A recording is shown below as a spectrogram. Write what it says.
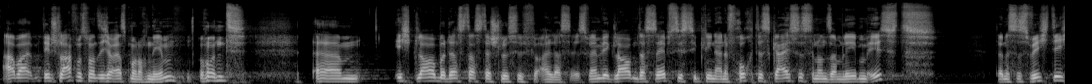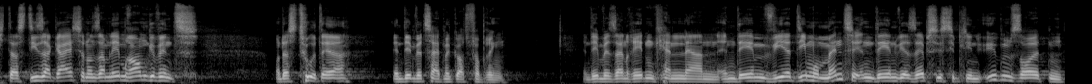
Aber den Schlaf muss man sich auch erstmal noch nehmen. Und ähm, ich glaube, dass das der Schlüssel für all das ist. Wenn wir glauben, dass Selbstdisziplin eine Frucht des Geistes in unserem Leben ist, dann ist es wichtig, dass dieser Geist in unserem Leben Raum gewinnt. Und das tut er, indem wir Zeit mit Gott verbringen indem wir sein Reden kennenlernen, indem wir die Momente, in denen wir Selbstdisziplin üben sollten,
